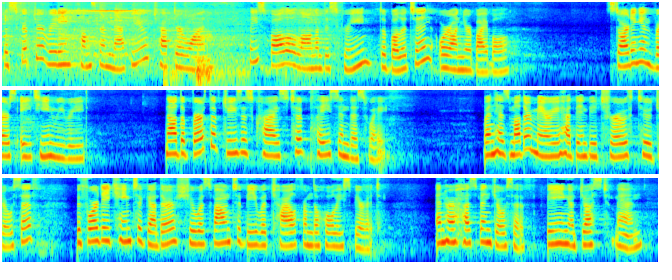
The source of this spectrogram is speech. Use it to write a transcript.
The scripture reading comes from Matthew chapter 1. Please follow along on the screen, the bulletin, or on your Bible. Starting in verse 18, we read Now the birth of Jesus Christ took place in this way. When his mother Mary had been betrothed to Joseph, before they came together, she was found to be with child from the Holy Spirit. And her husband Joseph, being a just man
